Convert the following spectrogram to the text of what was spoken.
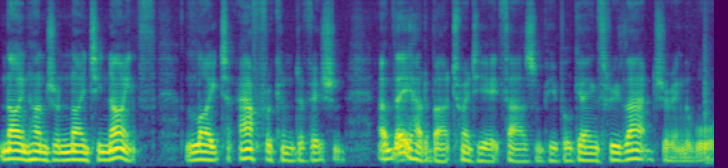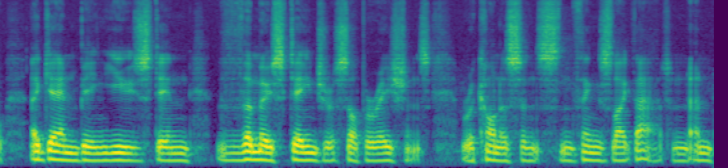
999th Light African Division, and they had about 28,000 people going through that during the war, again being used in the most dangerous operations, reconnaissance and things like that, and, and,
